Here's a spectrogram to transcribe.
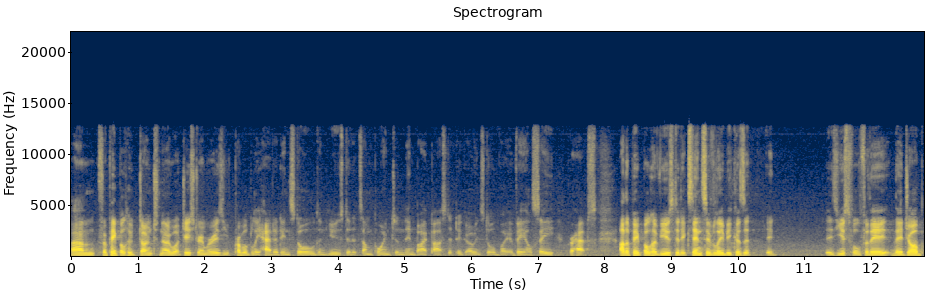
Um, for people who don't know what GStreamer is, you've probably had it installed and used it at some point and then bypassed it to go installed by a VLC, perhaps. Other people have used it extensively because it, it is useful for their, their job.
